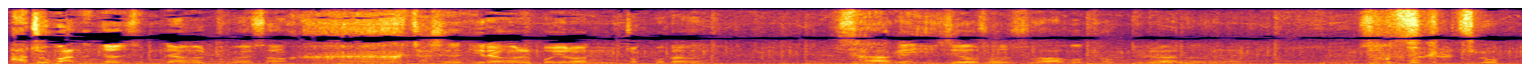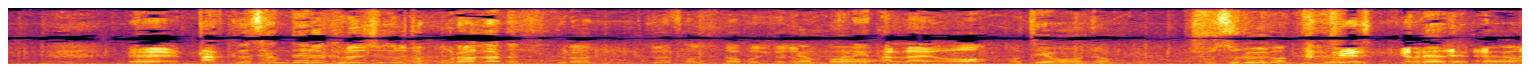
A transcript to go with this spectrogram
아주 많은 연습량을 통해서 하, 자신의 기량을 뭐 이런 쪽보다는 이상하게 이재호 선수하고 경기를 하는 선수가 좀 예, 딱 그 상대를 그런 식으로 좀 몰아가는 그런 그 선수다 보니까 좀 그러니까 뭐- 반응이 달라요. 어떻게 보면 좀 주술을 건다 그래야 될까요?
